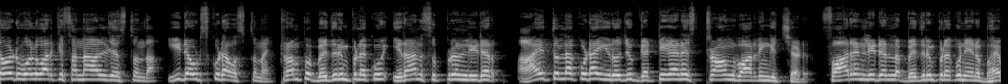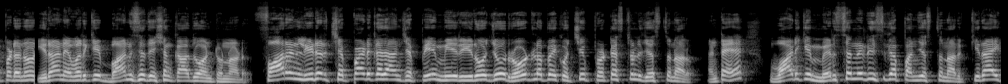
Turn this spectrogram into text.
third world వార్కి సన్నాహాలు చేస్తుందా? ఈ డౌట్స్ కూడా వస్తున్నాయి. ట్రంప్ బెదిరింపులకు ఇరాన్ సుప్రీం లీడర్ ఆయతుల్లా కూడా ఈ రోజు గట్టిగానే స్ట్రాంగ్ వార్నింగ్ ఇచ్చాడు. ఫారెన్ లీడర్ల బెదిరింపులకు నేను భయపడను ఇరాన్ ఎవరికి బానిస దేశం కాదు అంటున్నాడు. ఫారెన్ లీడర్ చెప్పాడు కదా అని చెప్పి మీరు ఈ రోజు రోడ్లపైకి వచ్చి ప్రొటెస్టులు చేస్తున్నారు. అంటే వాడికి మెర్సనరీస్గా పనిచేస్తున్నారు కిరాయి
